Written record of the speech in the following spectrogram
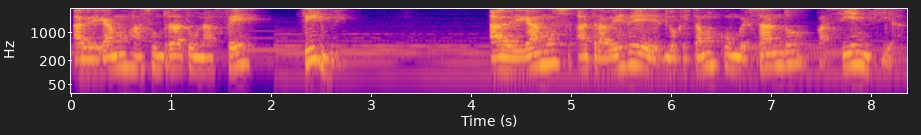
Agregamos hace un rato una fe firme. Agregamos a través de lo que estamos conversando paciencia,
